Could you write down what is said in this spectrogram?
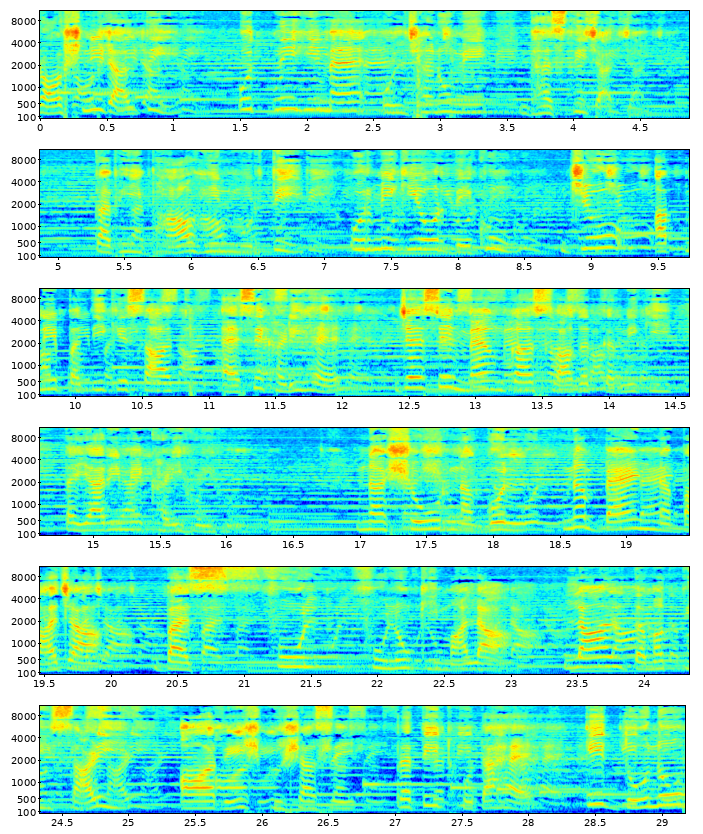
रोशनी डालती, उतनी ही मैं उलझनों में धसती जाती। कभी भावहीन मूर्ति उर्मी की ओर देखूँ जो अपने पति के साथ ऐसे खड़ी है, जैसे मैं उनका स्वागत करने की तैयारी में खड़ी हुई हूँ। न शोर, न गुल, न बैंड न बाजा, बस फूल, फूलों की माला, लाल दमकती साड़ी और वेशभूषा से प्रतीत होता है कि दोनों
